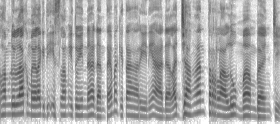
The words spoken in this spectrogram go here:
Alhamdulillah kembali lagi di Islam itu indah dan tema kita hari ini adalah jangan terlalu membenci.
